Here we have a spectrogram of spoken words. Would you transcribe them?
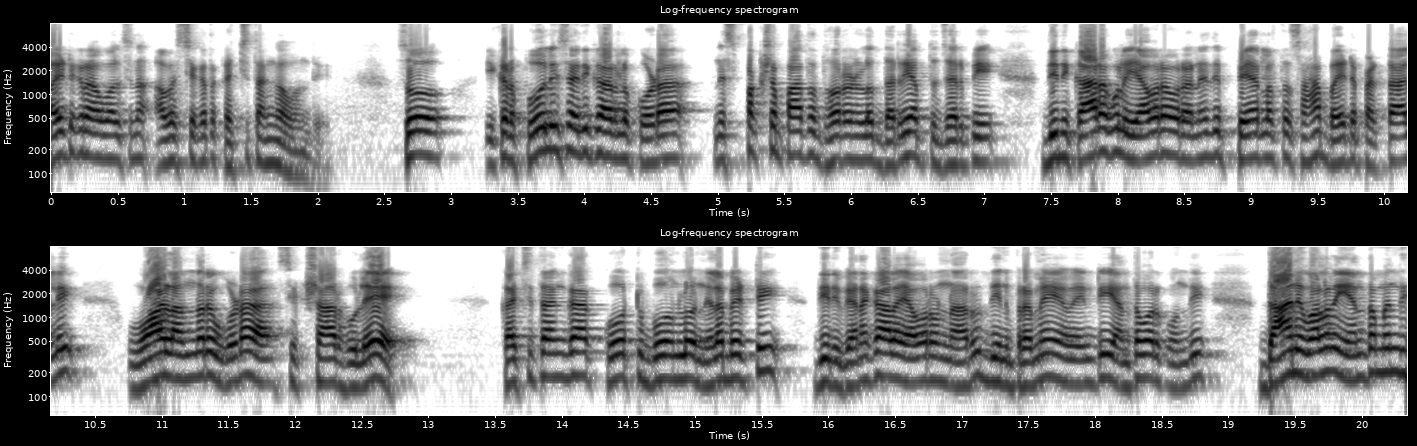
బయటకు రావాల్సిన ఆవశ్యకత ఖచ్చితంగా ఉంది. సో ఇక్కడ పోలీస్ అధికారులు కూడా నిష్పక్షపాత ధోరణిలో దర్యాప్తు జరిపి దీని కారకులు ఎవరెవరు అనేది పేర్లతో సహా బయట పెట్టాలి. వాళ్ళందరూ కూడా శిక్షార్హులే. ఖచ్చితంగా కోర్టు బోన్లో నిలబెట్టి దీని వెనకాల ఎవరున్నారు దీని ప్రమేయం ఏంటి ఎంతవరకు ఉంది దాని వలన ఎంతమంది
